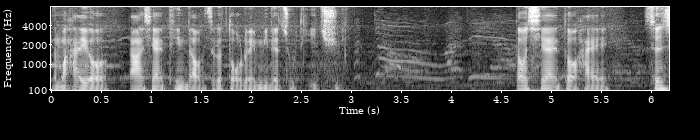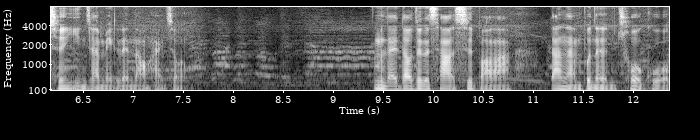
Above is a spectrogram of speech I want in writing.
那么还有大家现在听到这个哆来咪的主题曲，到现在都还深深印在每个人脑海中。那么来到这个萨尔斯堡啦，当然不能错过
